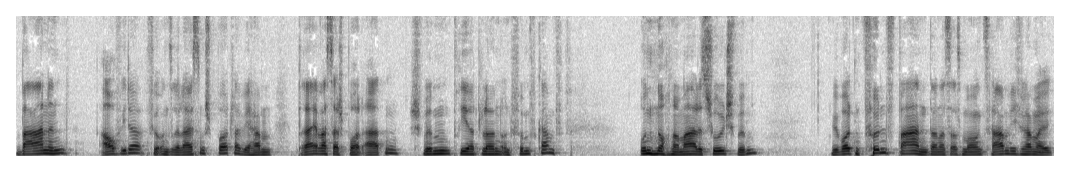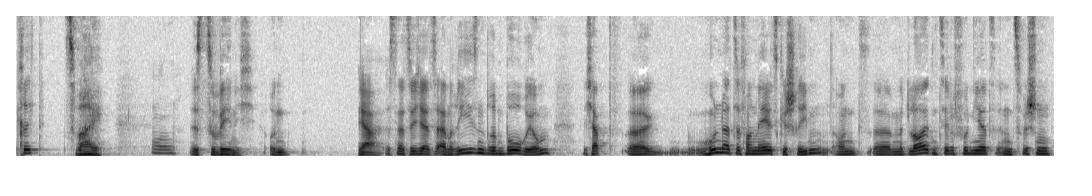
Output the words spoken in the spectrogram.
Bahnen auch wieder für unsere Leistungssportler. Wir haben drei Wassersportarten, Schwimmen, Triathlon und Fünfkampf und noch normales Schulschwimmen. Wir wollten fünf Bahnen donnerstags morgens haben. Wie viel haben wir gekriegt? Zwei. Oh. Ist zu wenig. Und ja, ist natürlich jetzt ein Riesenbrimborium. Ich habe äh, hunderte von Mails geschrieben und äh, mit Leuten telefoniert. Inzwischen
